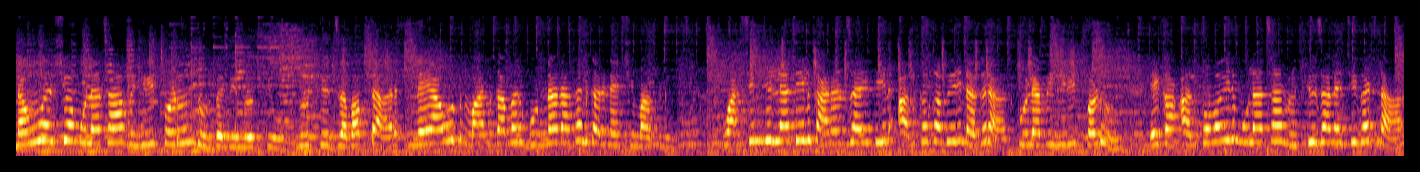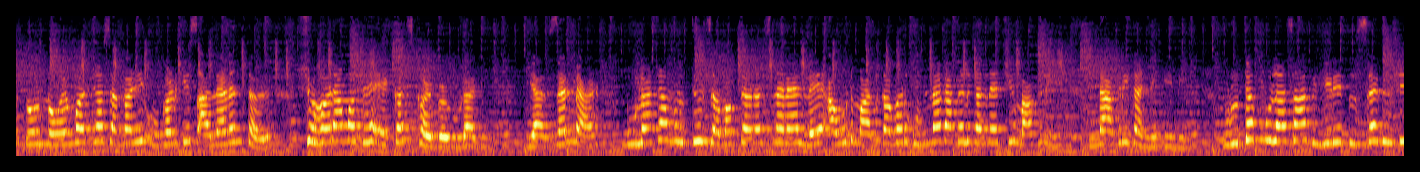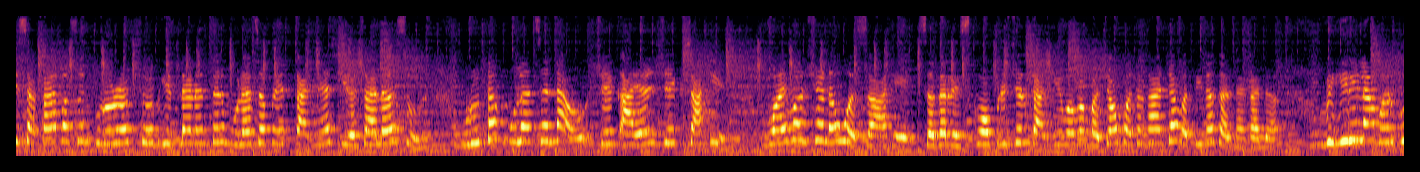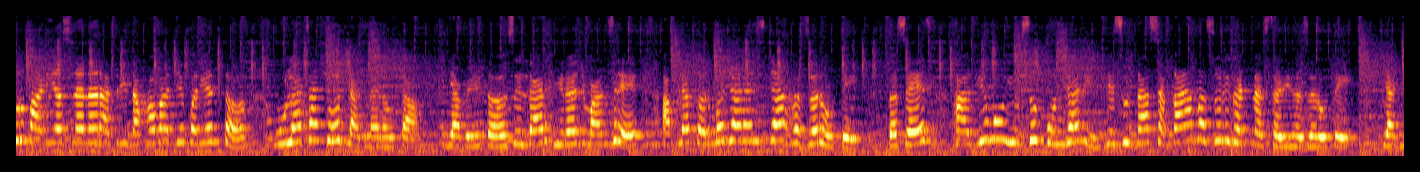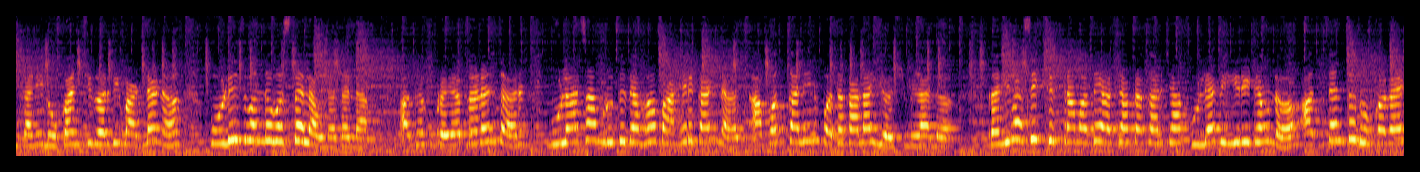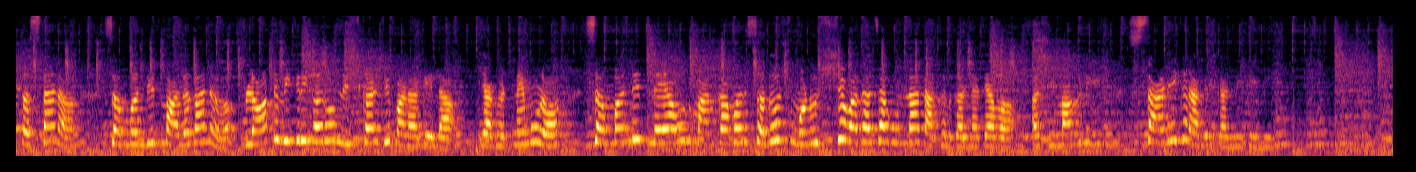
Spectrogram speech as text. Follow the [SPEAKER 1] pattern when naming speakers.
[SPEAKER 1] नऊ वर्षीय मुलाचा विहिरीत पडून दुर्दैवी मृत्यू. मृत्यू जबाबदार लेआउट मालकावर गुन्हा दाखल करण्याची मागणी. वाशिम जिल्ह्यातील कारंजा येथील अलककबीर नगरात खुल्या विहिरीत पडून एका अल्पवयीन मुलाचा मृत्यू झाल्याची घटना दोन नोव्हेंबरच्या सकाळी उघडकीस आल्यानंतर शहरामध्ये एकच खळबळ उडाली. याच दरम्यान मुलाच्या मृत्यू जबाबदार असणाऱ्या लेआउट मालकावर गुन्हा दाखल करण्याची मागणी नागरिकांनी केली. मृतक मुलाचा विहिरीत दुसऱ्या दिवशी सकाळपासून पुनर्वस शोध घेतल्यानंतर मुलाचं प्रेत काढण्यास यश आलं असून मृतक मुलाचं नाव शेख आयन शेख शाहीद वय वर्ष नऊ असं आहे. सदर रेस्क्यू ऑपरेशन गाडगेबाबा बचाव पथकाच्या वतीनं करण्यात आलं. विहिरीला भरपूर पाणी असल्यानं रात्री दहा वाजेपर्यंत मुलाचा शोध लागला नव्हता. यावेळी तहसीलदार धीरज मांजरे आपल्या कर्मचाऱ्यांच्या हजर होते. तसेच हाजीमो युसुफ हे सुद्धा सकाळपासून घटनास्थळी हजर होते. या ठिकाणी लोकांची गर्दी वाढल्यानं पोलीस बंदोबस्त लावण्यात आला. अथक प्रयत्नानंतर मुलाचा मृतदेह बाहेर काढण्यात आपत्कालीन पथकाला यश मिळालं. रहिवासी क्षेत्रामध्ये अशा प्रकारच्या खुल्या विहिरी ठेवणं अत्यंत धोकादायक असताना संबंधित मालकानं प्लॉट विक्री करून निष्काळजीपणा केला. या घटनेमुळं संबंधित लेआउट मालकावर सदो गुन्हा दाखल करण्यात यावा अशी मागणी स्थानिक नागरिकांनी केली.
